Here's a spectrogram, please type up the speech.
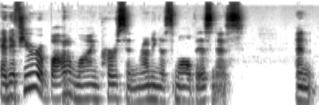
And if you're a bottom line person running a small business, and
